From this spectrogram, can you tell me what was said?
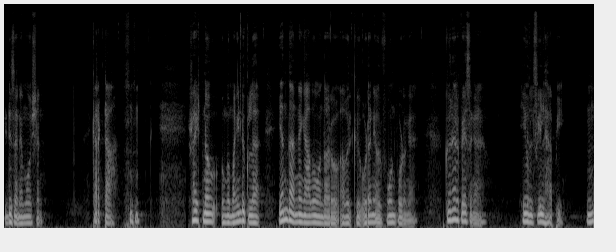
இட் இஸ் அன் எமோஷன் கரெக்டா ரைட் நவ் உங்கள் மைண்டுக்குள்ளே எந்த அண்ணன் ஞாபகம் வந்தாரோ அவருக்கு உடனே ஒரு ஃபோன் போடுங்க. கொஞ்ச நேரம் பேசுங்க. ஹீ வில் ஃபீல் ஹாப்பி ம்?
